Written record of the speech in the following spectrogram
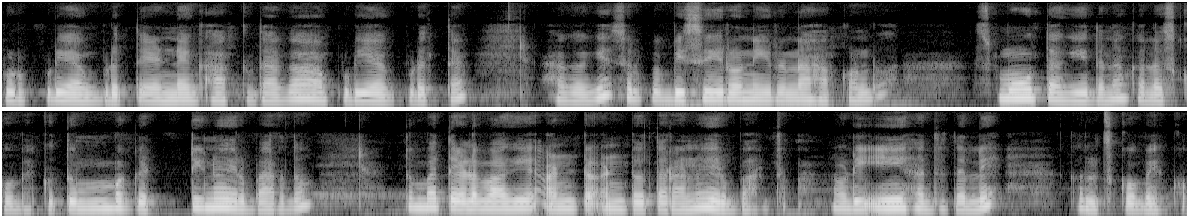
ಪುಡಿ ಪುಡಿ ಆಗಿಬಿಡುತ್ತೆ. ಎಣ್ಣೆಗೆ ಹಾಕಿದಾಗ ಪುಡಿ ಆಗಿಬಿಡುತ್ತೆ. ಹಾಗಾಗಿ ಸ್ವಲ್ಪ ಬಿಸಿ ಇರೋ ನೀರನ್ನು ಹಾಕ್ಕೊಂಡು ಸ್ಮೂತಾಗಿ ಇದನ್ನು ಕಲಿಸ್ಕೋಬೇಕು. ತುಂಬ ಗಟ್ಟಿನೂ ಇರಬಾರ್ದು. ತುಂಬ ತೆಳುವಾಗಿ ಅಂಟು ಅಂಟೋ ಥರನೂ ಇರಬಾರ್ದು. ನೋಡಿ, ಈ ಹದದಲ್ಲಿ ಕಲಿಸ್ಕೋಬೇಕು.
